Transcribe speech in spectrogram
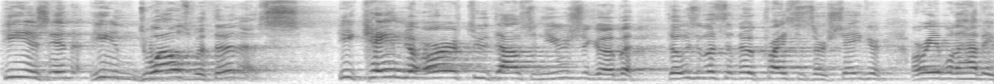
He, is in, he dwells within us. He came to earth 2,000 years ago, but those of us that know Christ as our Savior are able to have a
